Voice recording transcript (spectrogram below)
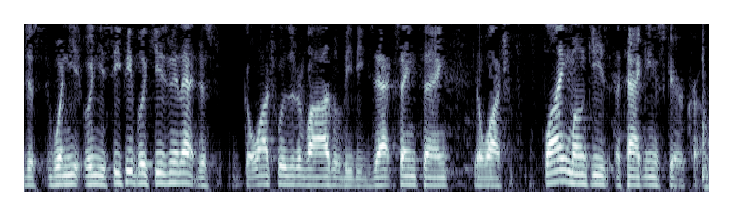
just when you when you see people accuse me of that, just go watch Wizard of Oz. It'll be the exact same thing. You'll watch flying monkeys attacking a scarecrow,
